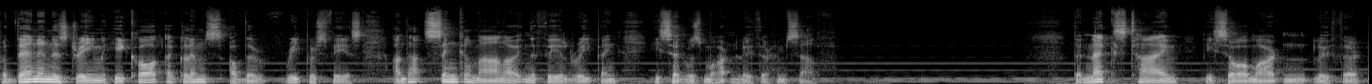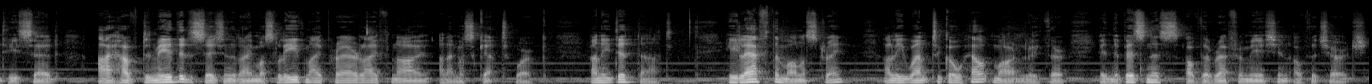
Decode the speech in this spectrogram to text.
But then in his dream he caught a glimpse of the reaper's face, and that single man out in the field reaping, he said was Martin Luther himself. The next time he saw Martin Luther, he said, I have made the decision that I must leave my prayer life now and I must get to work. And he did that. He left the monastery and he went to go help Martin Luther in the business of the reformation of the church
